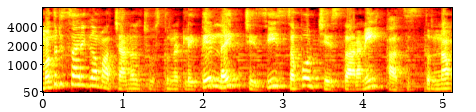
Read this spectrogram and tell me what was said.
మొదటిసారిగా మా ఛానల్ చూస్తున్నట్లయితే లైక్ చేసి సపోర్ట్ చేస్తారని ఆశిస్తున్నాం.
